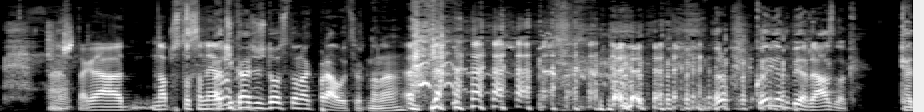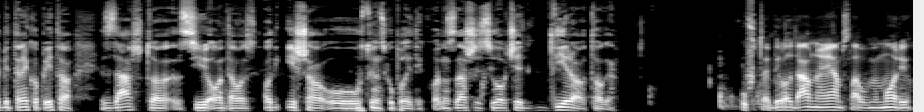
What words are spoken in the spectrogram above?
Znaš, tako da, naprosto sam ne... Znači kažeš dosta onak pravocrtno, na? Dobro, koji bi onda bio razlog kad bi te neko pitao zašto si onda išao u studentsku politiku, odnosno zašto si uopće dirao toga? Uf, to je bilo davno, ja imam slabu memoriju.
